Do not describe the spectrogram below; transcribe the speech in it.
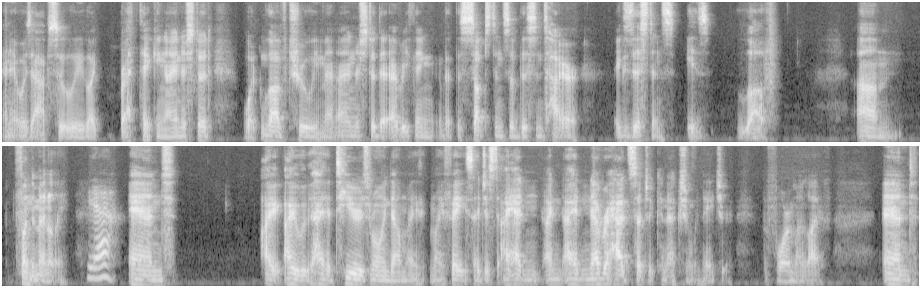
and it was absolutely like breathtaking. I understood what love truly meant. I understood that everything, that the substance of this entire existence is love, um, fundamentally. Yeah. And I, I, would, I had tears rolling down my, my face. I just, I hadn't, I, I had never had such a connection with nature before in my life. And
